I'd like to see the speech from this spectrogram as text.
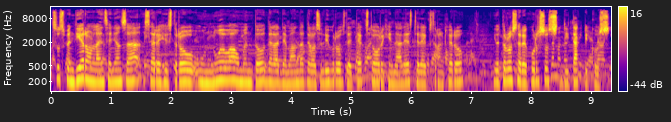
suspendieron la enseñanza, se registró un nuevo aumento de la demanda de los libros de texto originales del extranjero y otros recursos didácticos.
